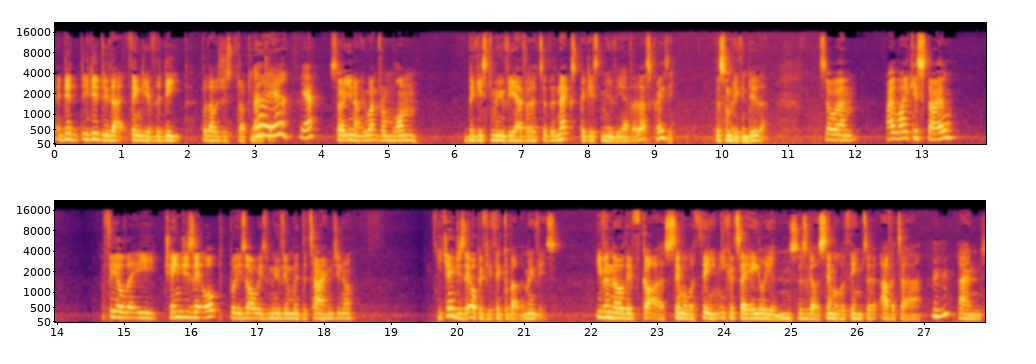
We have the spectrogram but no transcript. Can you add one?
It did. He did do that thingy of the deep, but that was just a documentary. Oh yeah, yeah. So you know, he went from one biggest movie ever to the next biggest movie ever. That's crazy that somebody can do that. So um, I like his style. I feel that he changes it up, but he's always moving with the times. You know, he changes it up if you think about the movies. Even though they've got a similar theme, you could say Aliens has got a similar theme to Avatar, hmm and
